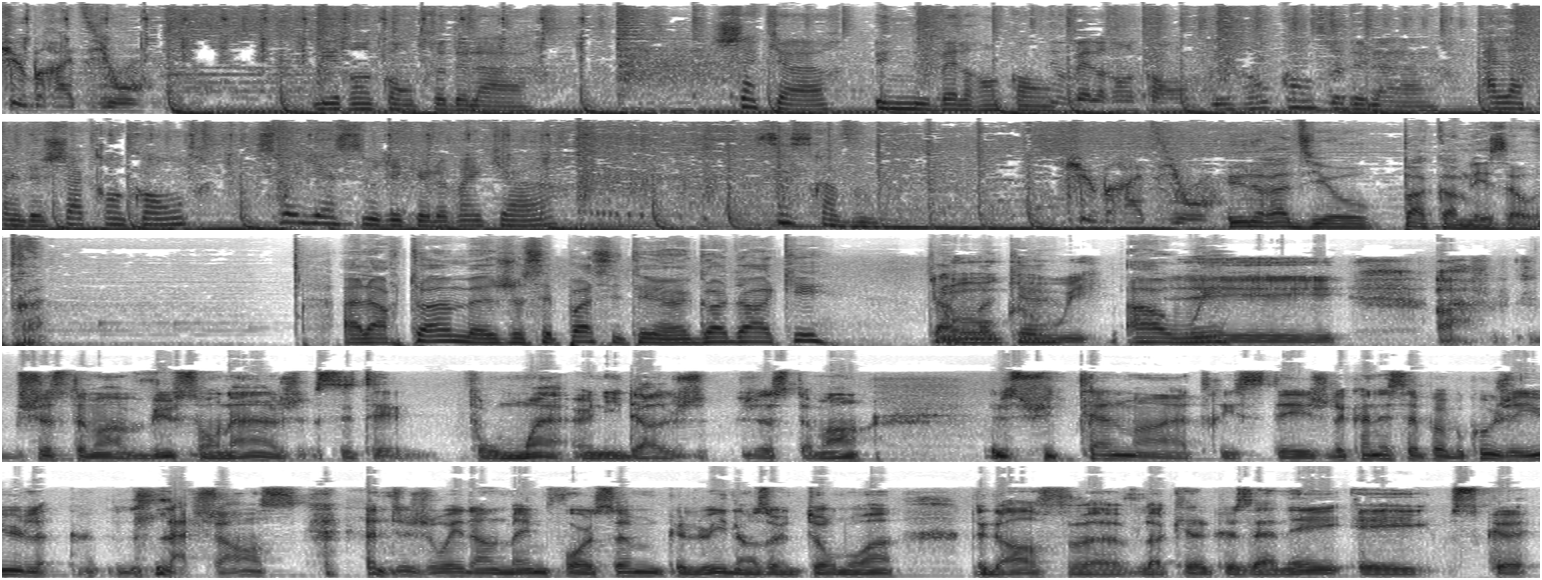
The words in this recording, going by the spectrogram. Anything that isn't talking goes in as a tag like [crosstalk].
Cube Radio. Les rencontres de l'heure. Chaque heure, une nouvelle rencontre. Nouvelle rencontre. Les rencontres de l'heure. À la fin de chaque rencontre, soyez assurés que le vainqueur, ce sera vous. Cube Radio. Une radio pas comme les autres. Alors, Tom, je sais pas si tu es un gars de hockey. Oh, que oui. Ah oui. Et, ah, justement, vu son âge, c'était pour moi un idole, ju- justement. Je suis tellement attristé. Je le connaissais pas beaucoup. J'ai eu le- [laughs] la chance [laughs] de jouer dans le même foursome que lui dans un tournoi de golf euh, il y a quelques années. Et ce que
